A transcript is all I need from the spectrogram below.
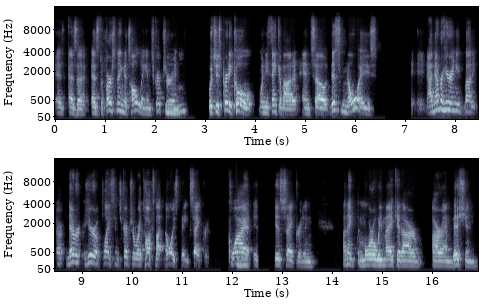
as, as a as the first thing that's holy in Scripture, mm-hmm. and which is pretty cool when you think about it. And so this noise, I never hear anybody or never hear a place in Scripture where it talks about noise being sacred. Quiet mm-hmm. is, is sacred, and I think the more we make it our our ambition.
